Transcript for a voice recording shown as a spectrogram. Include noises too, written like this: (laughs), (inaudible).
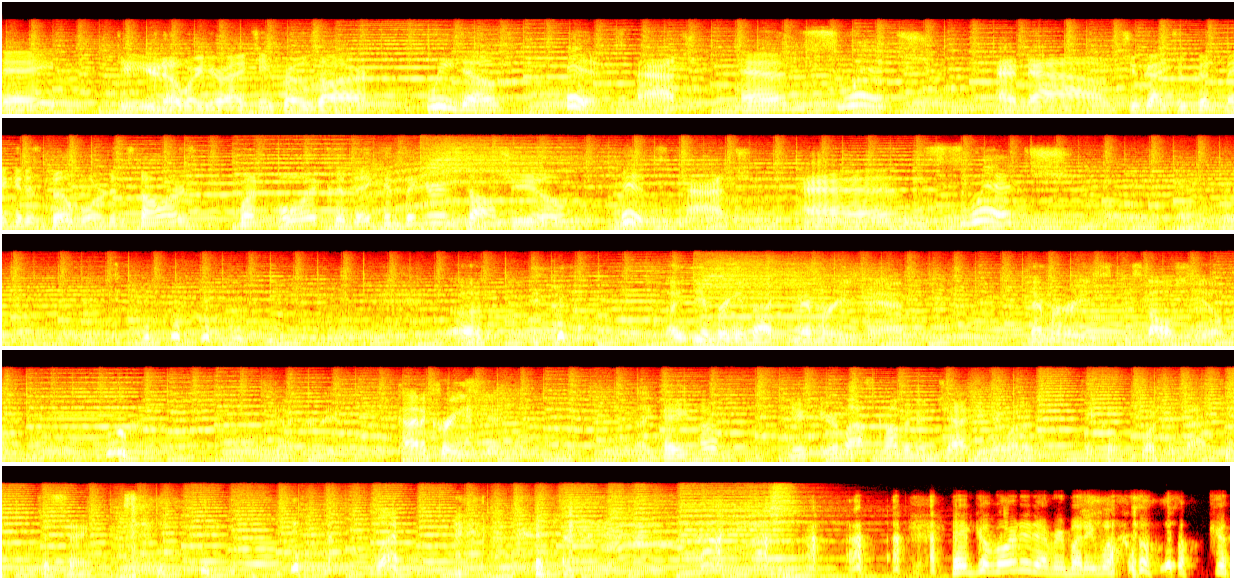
Friday. Do you know where your IT pros are? We don't. It's Patch and Switch. And now, two guys who couldn't make it as billboard installers, but boy, could they configure Install Shield. It's Patch and Switch. (laughs) Uh, (laughs) uh, you're bringing back memories, man. Memories. Install Shield. Kind of crazy. Kind of crazy. I think. Like, Hey, um, your, your last comment in chat, you may want to take a look at that. Just, just saying. (laughs) what? Hey, good morning, everybody. Welcome, (laughs)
